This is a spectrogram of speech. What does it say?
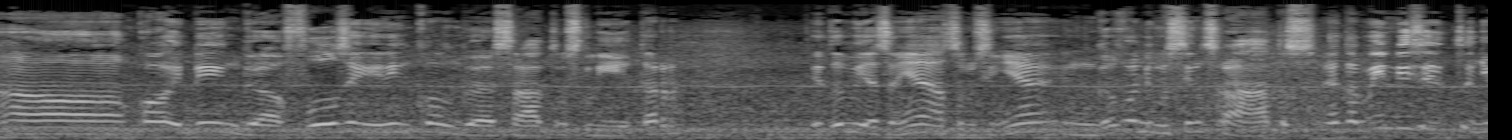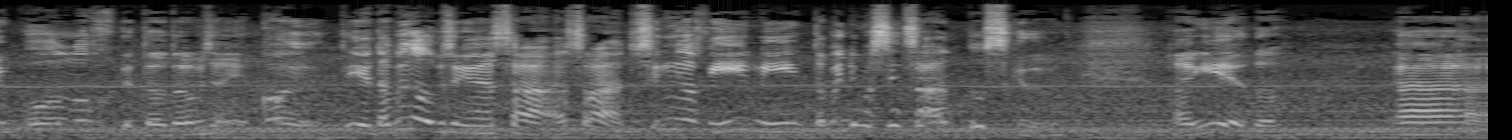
uh, kok ini nggak full sih? Ini kok nggak 100 liter? Itu biasanya asumsinya enggak kok di mesin 100 eh tapi di situ 70 gitu. Atau misalnya kok ya tapi kalau misalnya 100 ini nggak ini tapi di mesin 100 gitu. Kayak gitu. Uh,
